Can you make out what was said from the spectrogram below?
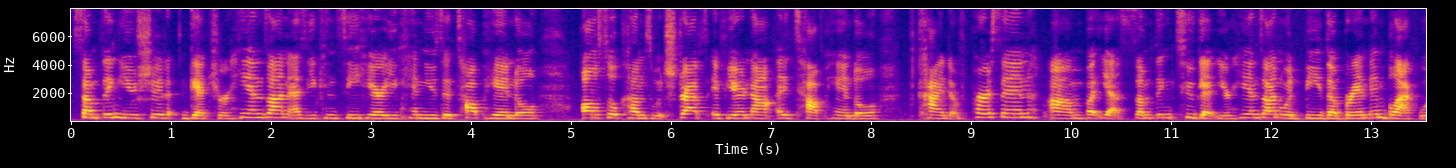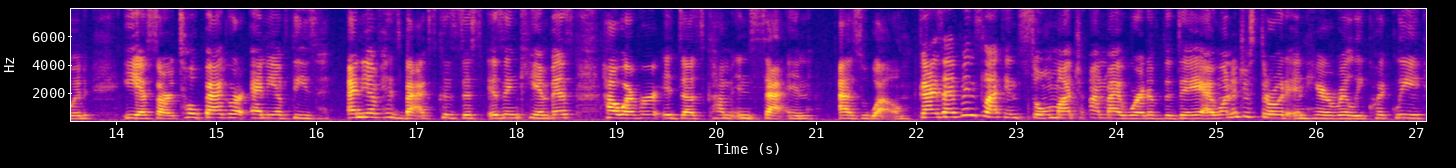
Something you should get your hands on. As you can see here you can use it top handle. Also comes with straps. If you're not a top handle kind of person. Um, but yes something to get your hands on would be the brandon blackwood esr tote bag or any of these any of his bags because this isn't canvas. However it does come in satin as well. Guys i've been slacking so much on my word of the day. I want to just throw it in here really quickly.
